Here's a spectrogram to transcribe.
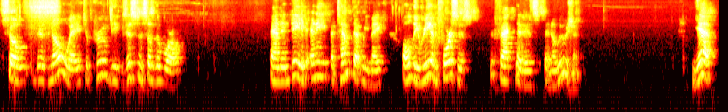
So there's no way to prove the existence of the world. And indeed, any attempt that we make only reinforces the fact that it's an illusion. Yet,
